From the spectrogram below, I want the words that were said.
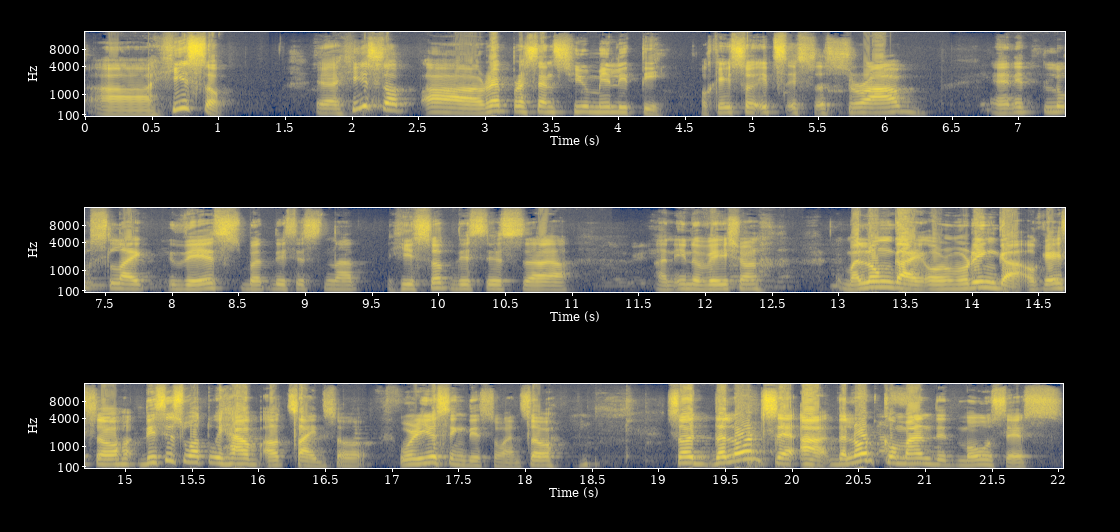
uh, hyssop. Uh, hyssop uh, represents humility. Okay, so it's, it's a shrub and it looks like this, but this is not hyssop. This is uh, an innovation, malunggay or moringa. Okay, so this is what we have outside. So we're using this one. So, so the Lord said, ah, the Lord commanded Moses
